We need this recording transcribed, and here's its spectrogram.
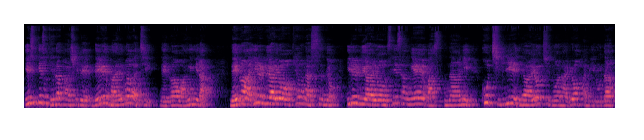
예수께서 대답하시되 내 말과 같이 내가 왕이니라. 내가 이를 위하여 태어났으며 이를 위하여 세상에 왔나니 곧 진리에 대하여 증언하려 함이로다.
